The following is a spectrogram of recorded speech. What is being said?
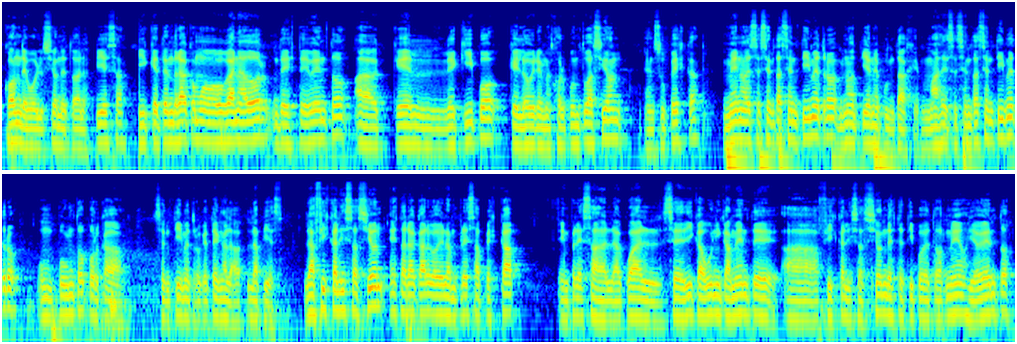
con devolución de todas las piezas y que tendrá como ganador de este evento aquel equipo que logre mejor puntuación en su pesca. Menos de 60 centímetros no tiene puntaje, más de 60 centímetros un punto por cada centímetro que tenga la, la pieza. La fiscalización estará a cargo de la empresa PESCAP, empresa la cual se dedica únicamente a fiscalización de este tipo de torneos y eventos.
